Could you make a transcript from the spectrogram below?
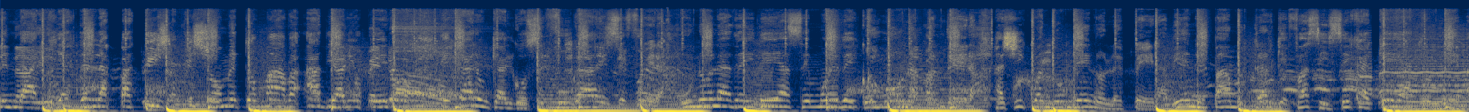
calendario. Ya están las pastillas que yo me tomaba a diario. Pero dejaron que algo se fugara y se fuera. Una ola de ideas se mueve como una pantera. Allí cuando menos lo espera. Viene pa' mostrar que fácil se hackea el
